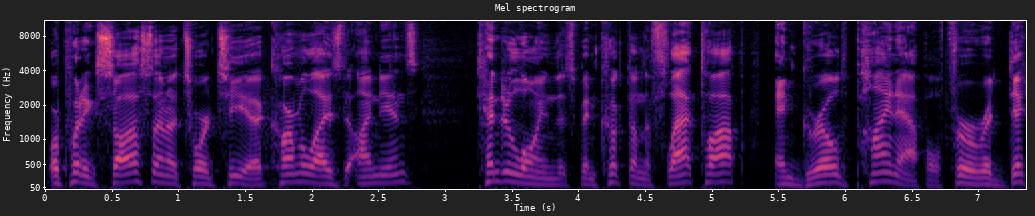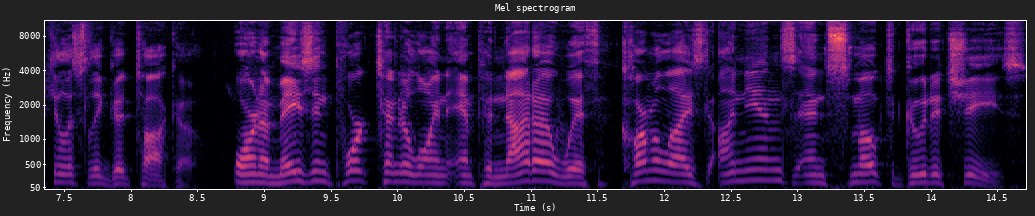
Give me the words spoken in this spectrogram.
Or putting sauce on a tortilla, caramelized onions, tenderloin that's been cooked on the flat top, and grilled pineapple for a ridiculously good taco. Or an amazing pork tenderloin empanada with caramelized onions and smoked Gouda cheese.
